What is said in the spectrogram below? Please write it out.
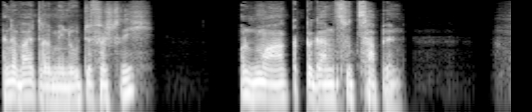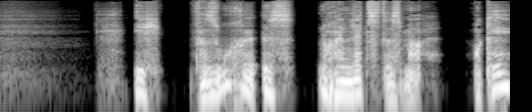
Eine weitere Minute verstrich, und Mark begann zu zappeln. Ich versuche es noch ein letztes Mal, okay?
